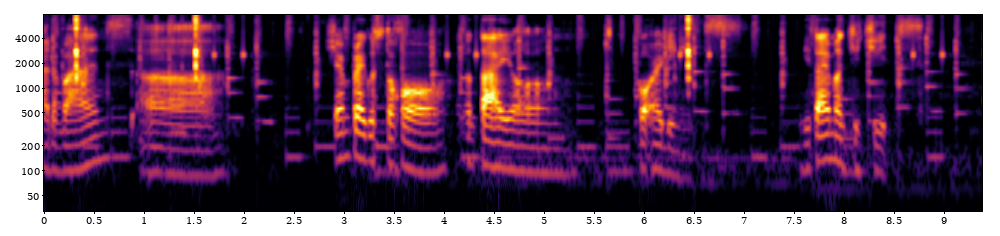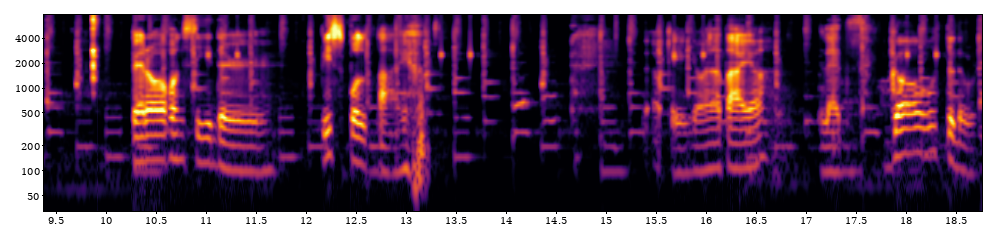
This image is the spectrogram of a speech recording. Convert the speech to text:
advance. Ah, Siyempre, gusto ko meron tayong coordinates. Hindi tayo mag-cheats. Pero consider peaceful tayo. okay, gawa na tayo. Let's go to the work.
